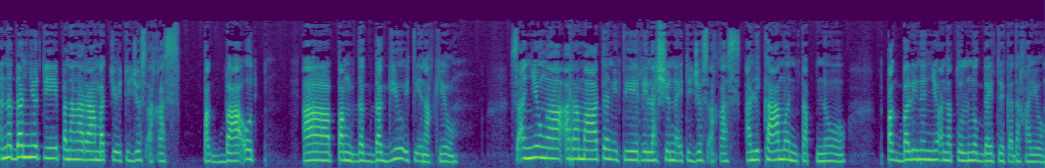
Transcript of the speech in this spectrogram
Anadan nyo ti panangaramat yo iti Diyos akas pagbaot a pangdagdagyo iti inakyo. Saan nyo nga aramaten iti relasyon na iti Diyos akas alikaman tapno pagbalinan nyo ang natulnog daytoy kada kayo.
